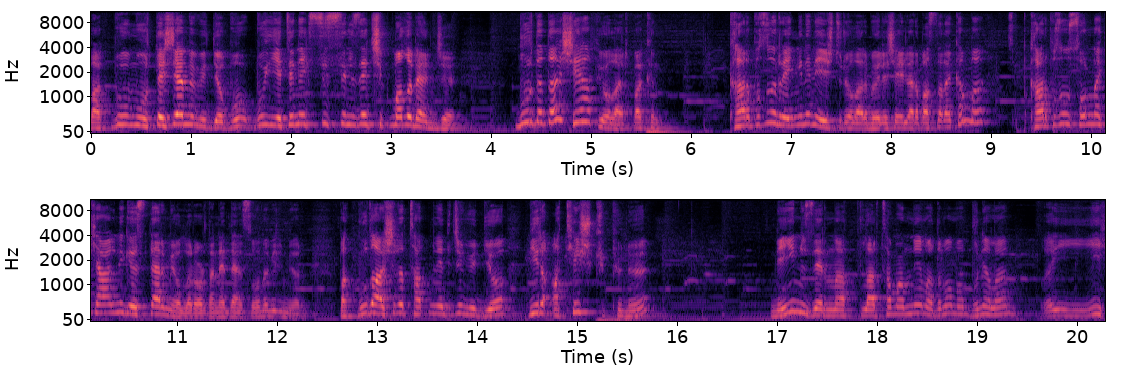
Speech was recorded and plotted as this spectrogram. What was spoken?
Bak bu muhteşem bir video. Bu, bu yeteneksizsinize çıkmalı bence. Burada da şey yapıyorlar bakın. Karpuzun rengini değiştiriyorlar böyle şeyler basarak ama karpuzun sonraki halini göstermiyorlar orada nedense onu bilmiyorum. Bak bu da aşırı tatmin edici video. Bir ateş küpünü neyin üzerine attılar tam anlayamadım ama bu ne lan? Ay.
